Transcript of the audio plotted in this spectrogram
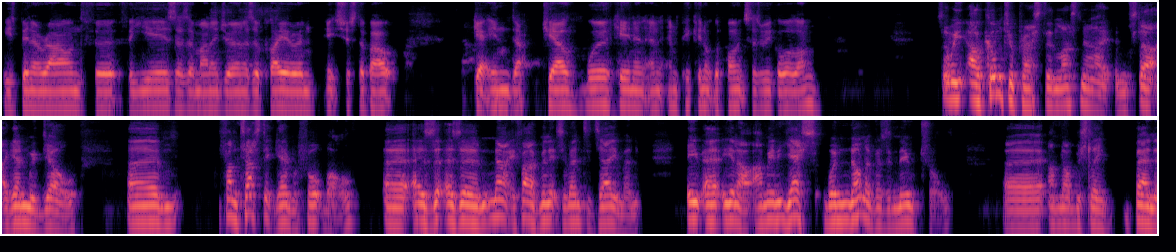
He's been around for, for years as a manager and as a player, and it's just about getting that gel working and, and, and picking up the points as we go along. So we, I'll come to Preston last night and start again with Joel. Um, fantastic game of football. Uh, as as a 95 minutes of entertainment, uh, you know, I mean, yes, we're none of us are neutral. Uh, and obviously, Ben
